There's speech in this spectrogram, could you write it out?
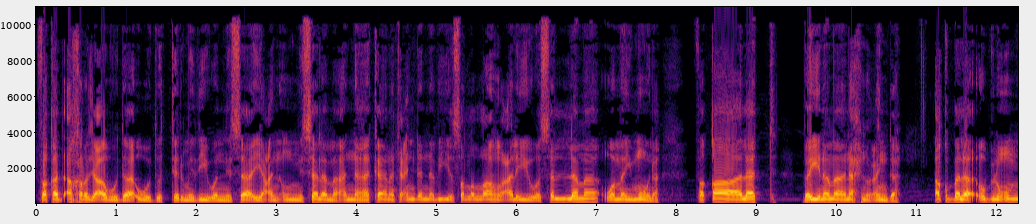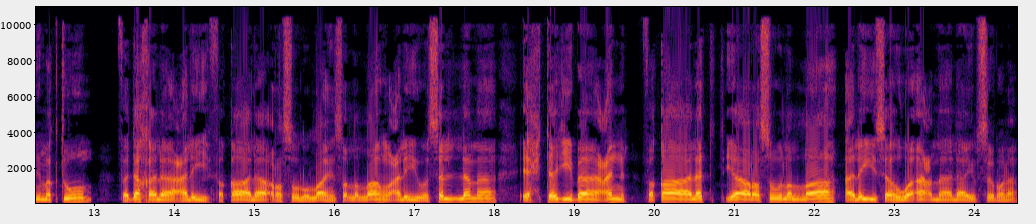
فقد أخرج أبو داود والترمذي والنسائي عن أم سلمة أنها كانت عند النبي صلى الله عليه وسلم وميمونة فقالت بينما نحن عنده. أقبل ابن أم مكتوم فدخل عليه فقال رسول الله صلى الله عليه وسلم احتجبا عنه فقالت يا رسول الله أليس هو أعمى لا يبصرنا؟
